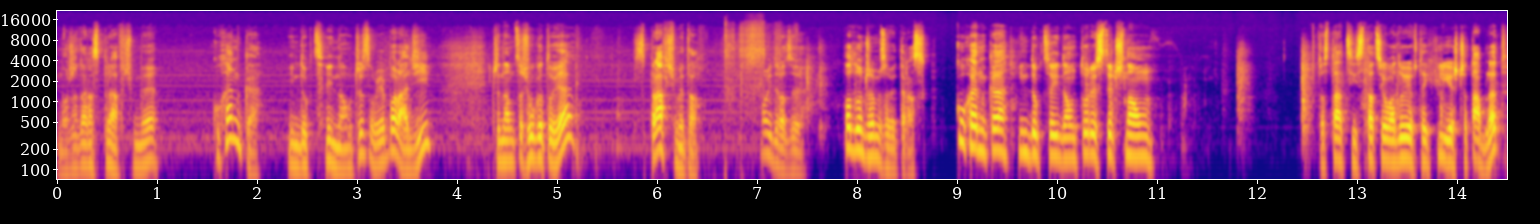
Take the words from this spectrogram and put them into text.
Może teraz sprawdźmy kuchenkę indukcyjną, czy sobie poradzi, czy nam coś ugotuje. Sprawdźmy to. Moi drodzy, podłączymy sobie teraz kuchenkę indukcyjną, turystyczną. Do stacji stacja ładuje w tej chwili jeszcze tablet.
